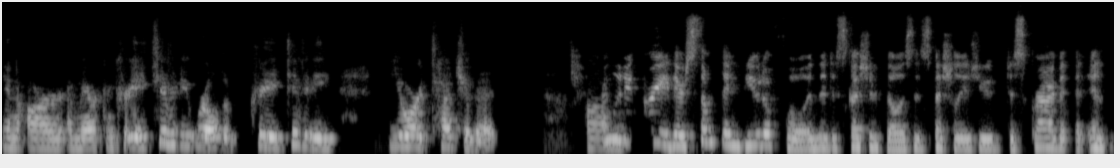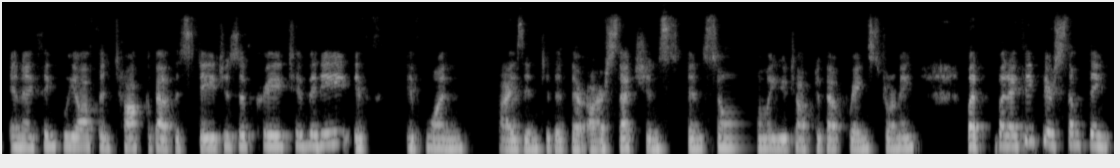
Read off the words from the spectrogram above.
in our American creativity world of creativity, your touch of it I would Um, agree. There's something beautiful in the discussion, Phyllis, especially as you describe it. And, and I think we often talk about the stages of creativity, if, if one buys into that there are such, and, and Soma, you talked about brainstorming. But, but I think there's something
